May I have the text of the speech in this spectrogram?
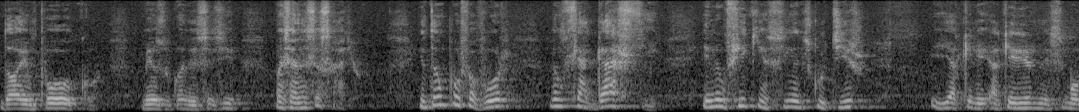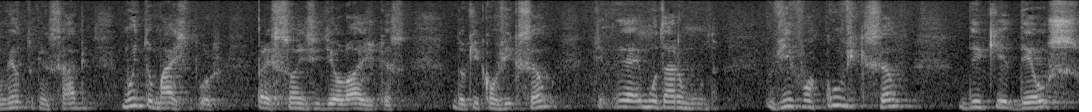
dói um pouco, mesmo com anestesia, mas é necessário. Então, por favor, não se agaste e não fiquem assim a discutir e a querer, a querer nesse momento, quem sabe, muito mais por pressões ideológicas do que convicção, de, é, mudar o mundo. Vivam a convicção de que Deus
